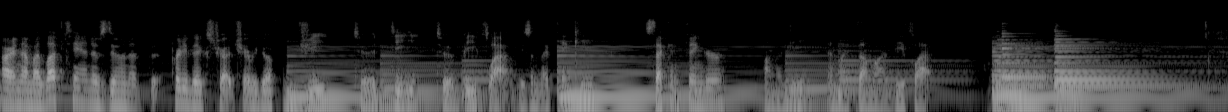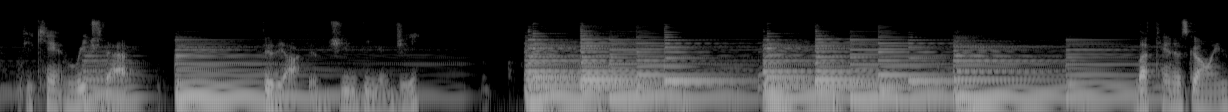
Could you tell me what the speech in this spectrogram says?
All right, now my left hand is doing a pretty big stretch here. We go from G to a D to a B flat using my pinky, second finger on the D, and my thumb on B flat. If you can't reach that, do the octave G, D, and G. Left hand is going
